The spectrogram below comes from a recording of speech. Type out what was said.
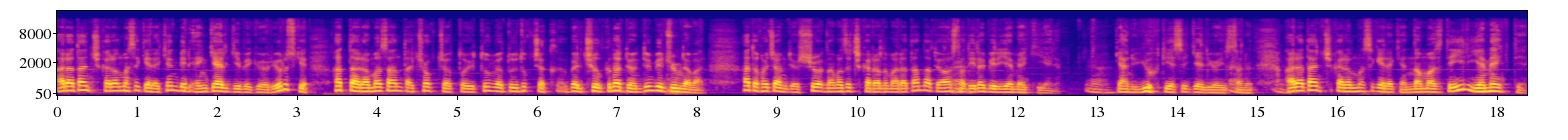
aradan çıkarılması gereken bir engel gibi görüyoruz ki hatta Ramazan'da çokça duyduğum ve duydukça böyle çılgına döndüğüm bir cümle var. Hadi hocam diyor şu namazı çıkaralım aradan da diyor asla evet. bir yemek yiyelim. Evet. Yani yuh diyesi geliyor insanın. Evet, evet. Aradan çıkarılması gereken namaz değil yemekti.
